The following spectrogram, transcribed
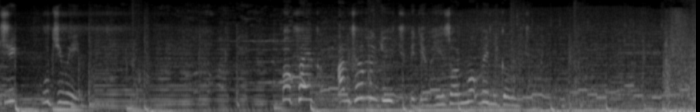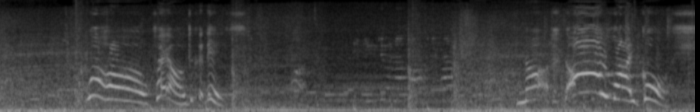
What do you What do you mean? Well, Frank, I'm filming a YouTube video here, so I'm not really going to. Whoa! Fail! Look at this. No! Oh my gosh!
